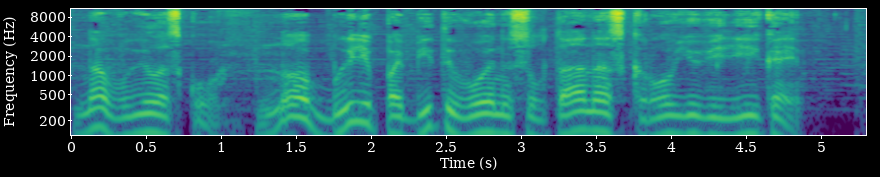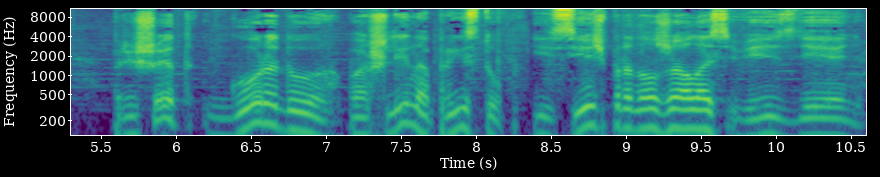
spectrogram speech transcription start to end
на вылазку, но были побиты воины султана с кровью великой. Пришед к городу, пошли на приступ, и сечь продолжалась весь день.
